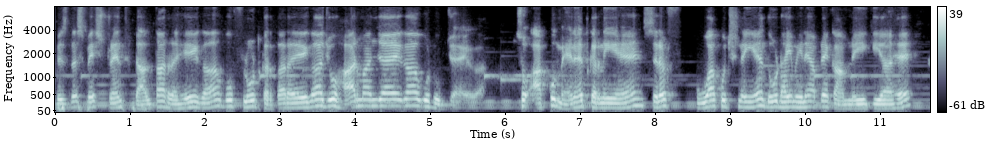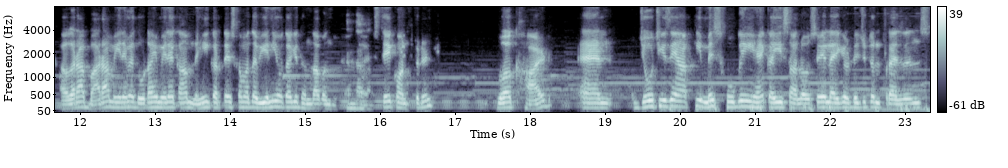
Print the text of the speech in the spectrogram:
बिज़नेस में स्ट्रेंथ डालता रहेगा वो फ्लोट करता रहेगा जो हार मान जाएगा वो डूब जाएगा। सो so, आपको मेहनत करनी है सिर्फ़ हुआ कुछ नहीं है दो ढाई महीने आपने काम नहीं किया है। अगर आप बारह महीने में दो ढाई महीने काम नहीं करते इसका मतलब ये नहीं होता कि धंधा बंद हो जाता है। Stay confident work hard and जो चीज़ें आपकी मिस हो गई हैं कई सालों से लाइक योर डिजिटल प्रेजेंस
